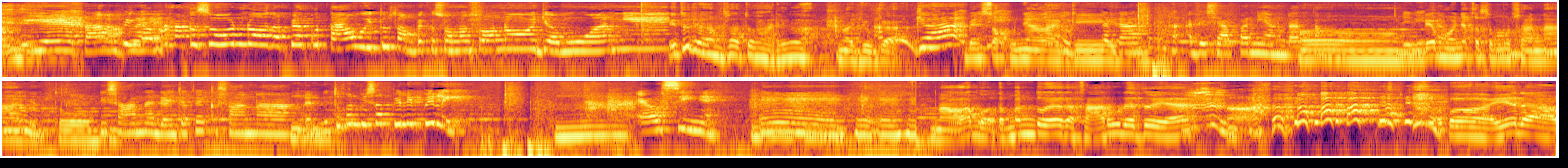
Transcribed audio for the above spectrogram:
Iya, tahu tapi gue. nggak pernah ke sono tapi aku tahu itu sampai ke sono-sono jamuannya Itu dalam satu hari lah, nggak juga. enggak Besoknya jadi, lagi. tergantung ada siapa nih yang datang Oh, dia maunya ke ketemu sana Hmm, gitu. di sana diajaknya ke sana dan itu kan bisa pilih-pilih Hmm. LC-nya Hmm, hmm, hmm. Nah lah bawa temen tuh ya ke Saru deh tuh ya. Wah iya dah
